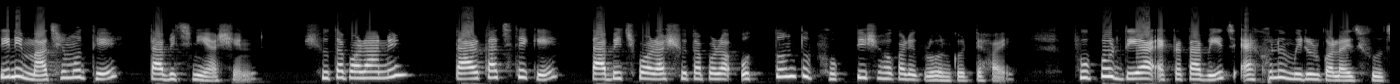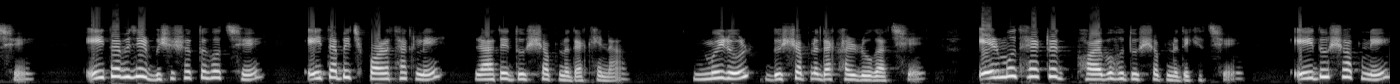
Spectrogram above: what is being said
তিনি মাঝে মধ্যে তাবিজ নিয়ে আসেন। সুতা পরা আনেন। তার কাছ থেকে তাবিজ পরা, সুতা পরা অত্যন্ত ভক্তি সহকারে গ্রহণ করতে হয়। ফুপুর দেয়া একটা তাবিজ এখনও মিরুর গলায় ঝুলছে। এই তাবিজের বিশেষত্ব হচ্ছে, এই তাবিজ পরা থাকলে রাতে দুঃস্বপ্ন দেখে না। মিরুর দুঃস্বপ্ন দেখার রোগ আছে। এর মধ্যে একটা ভয়াবহ দুঃস্বপ্ন দেখেছে। এই দুঃস্বপ্নে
